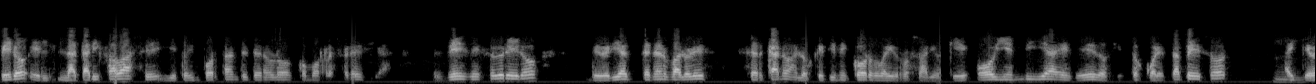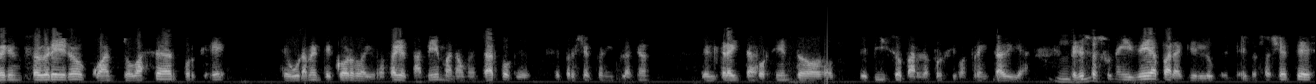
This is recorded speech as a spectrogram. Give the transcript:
Pero el, la tarifa base, y esto es importante tenerlo como referencia, desde febrero debería tener valores cercanos a los que tiene Córdoba y Rosario, que hoy en día es de 240 pesos. Mm. Hay que ver en febrero cuánto va a ser, porque seguramente Córdoba y Rosario también van a aumentar porque se proyecta una inflación del 30% de piso para los próximos 30 días. Pero eso es una idea para que los oyentes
